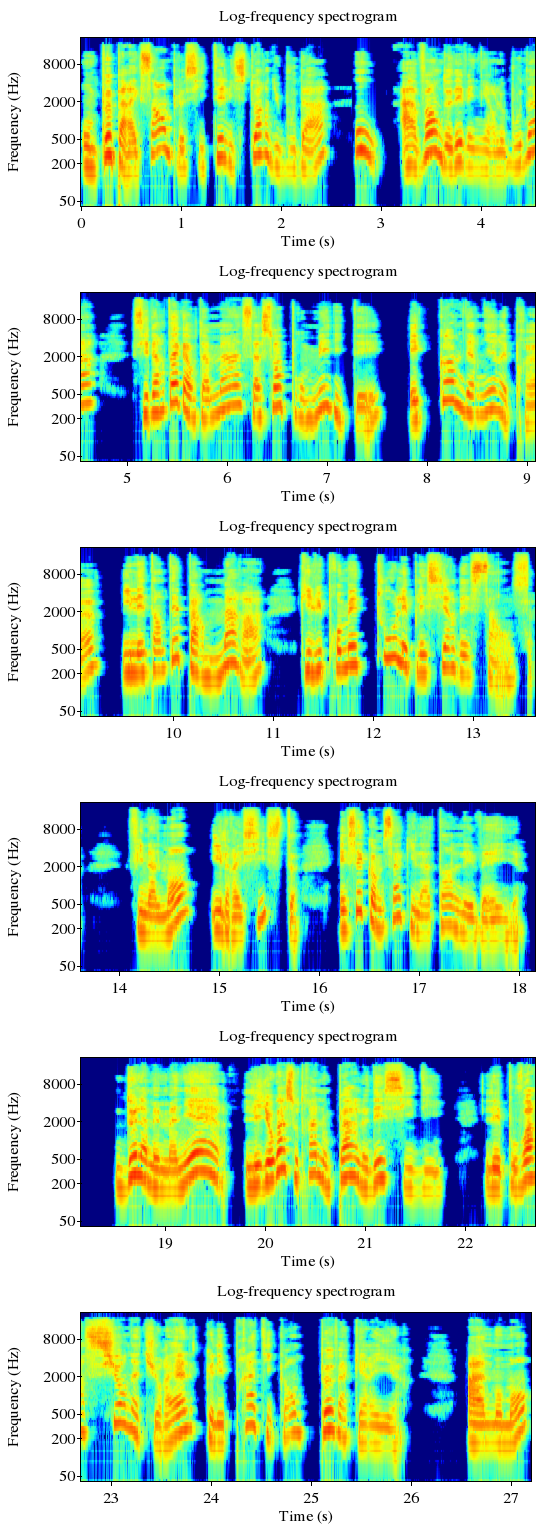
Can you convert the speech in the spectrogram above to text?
On peut par exemple citer l'histoire du Bouddha, où, avant de devenir le Bouddha, Siddhartha Gautama s'assoit pour méditer et comme dernière épreuve, il est tenté par Mara qui lui promet tous les plaisirs des sens. Finalement, il résiste et c'est comme ça qu'il atteint l'éveil. De la même manière, les Yoga Sutras nous parlent des siddhis, les pouvoirs surnaturels que les pratiquants peuvent acquérir. À un moment,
